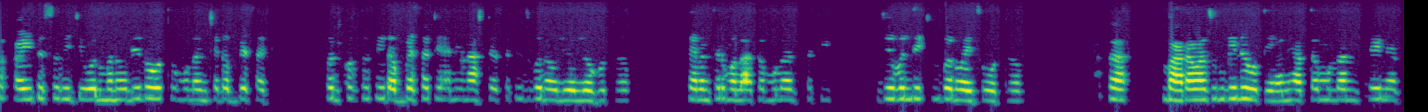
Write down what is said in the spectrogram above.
सकाळी तसं मी जेवण बनवलेलं होतं मुलांच्या डब्यासाठी, पण फक्त ते डब्यासाठी आणि नाश्त्यासाठीच बनवलेलं होतं. त्यानंतर मला आता मुलांसाठी जेवण देखील बनवायचं होतं. आता बारा वाजून गेले होते आणि आता मुलांचे येण्याचा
